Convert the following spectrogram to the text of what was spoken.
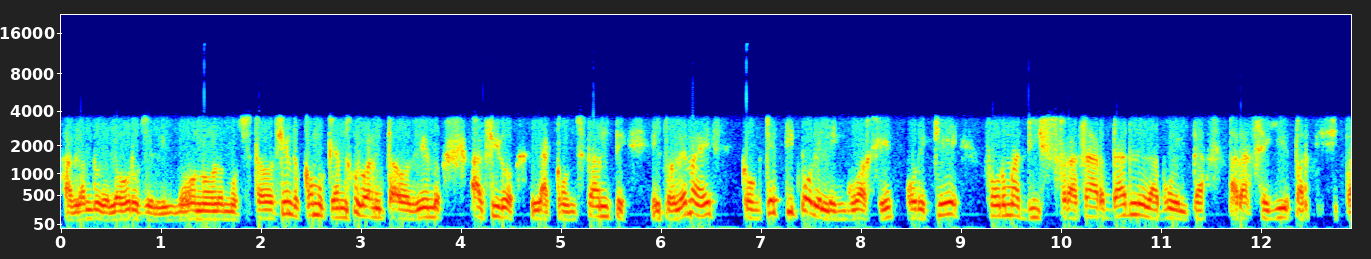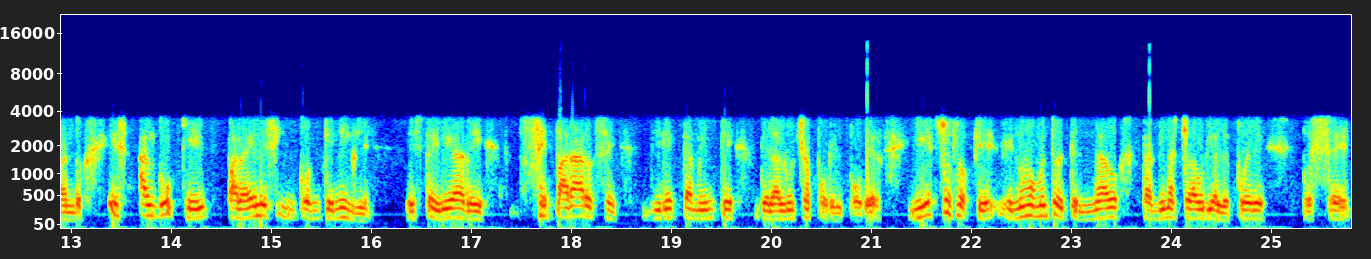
hablando de logros del no, no lo hemos estado haciendo, ¿cómo que no lo han estado haciendo? Ha sido la constante. El problema es con qué tipo de lenguaje o de qué forma disfrazar, darle la vuelta para seguir participando. Es algo que para él es incontenible, esta idea de separarse directamente de la lucha por el poder. Y eso es lo que en un momento determinado también a Claudia le puede pues eh,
